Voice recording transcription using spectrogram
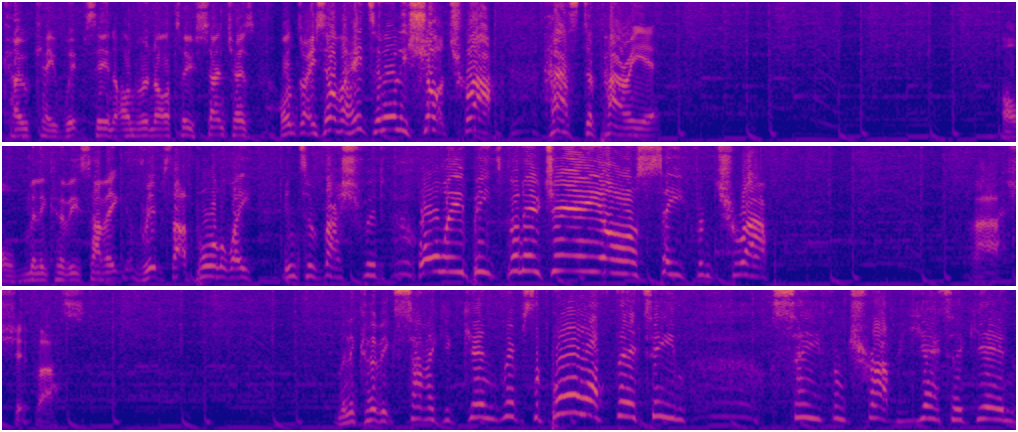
Koke whips in on Renato Sanchez. Andre Silva hits an early shot. Trapp. has to parry it. Oh, Milinkovic Savic rips that ball away into Rashford. Oh, he beats Bonucci. Oh, safe from Trapp. Ah, shit bass. Milinkovic Savic again rips the ball off their team. Save from Trapp yet again.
